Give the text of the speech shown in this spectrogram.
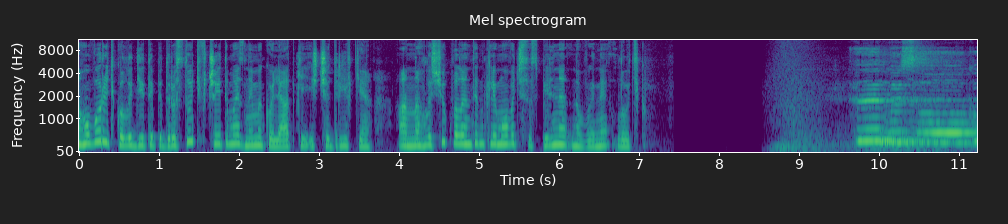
говорить, коли діти підростуть, вчитиме з ними колядки і щедрівки. Анна Глущук, Валентин Клімович, Суспільне новини, Луцьк. Високо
